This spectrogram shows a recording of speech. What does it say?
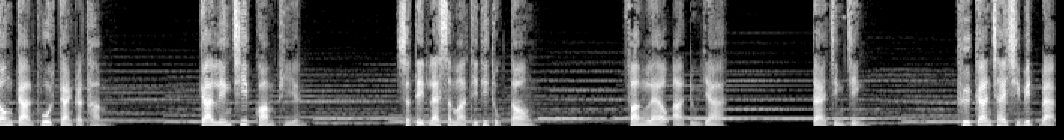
ต้องการพูดการกระทำ การเลี้ยงชีพความเพียร สติและสมาธิที่ถูกต้อง ฟังแล้วอาจดูยาก แต่จริงๆ คือการใช้ชีวิตแบบ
